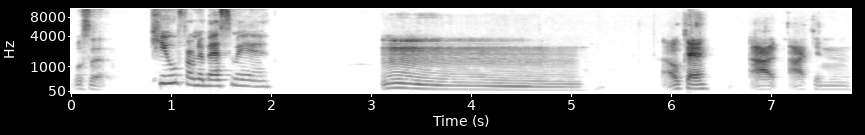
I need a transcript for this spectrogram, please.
what's that? Q from The Best Man. Mm, okay. I I can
